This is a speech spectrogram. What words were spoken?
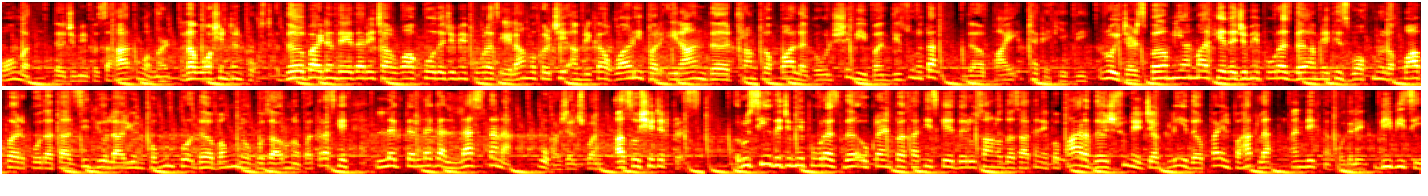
په عمر د جمعې په سهار ومړ د واشنگټن پوسټ د بایدن د ادارې چارواکو د جمعې په ورځ اعلان وکړ چې امریکا غواړي پر ایران د ټرمپ لخوا لګول شوي بندیزونو ته د پای ټکی کېږدي رویټرز په میانمار کې د جمعې په ورځ د امنیتي ځواکونو لخوا پر کودتا ضد یو لاریون کوونکو د بمونو ګزارونو په ترڅ کې لږ تر لږه لس تنه ووژل شول اسوشیټډ پریس روسیې د جمعې په ورځ د اوکراین په ختیځ کې د روسانو د ساتنې په پار د شونې جګړې د پیل په حق له اندېښنه ښودلې بي بي سي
